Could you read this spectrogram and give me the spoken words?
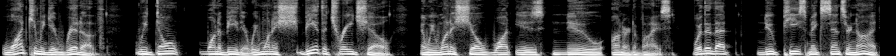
What can we get rid of? We don't want to be there. We want to sh- be at the trade show and we want to show what is new on our device. Whether that new piece makes sense or not,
